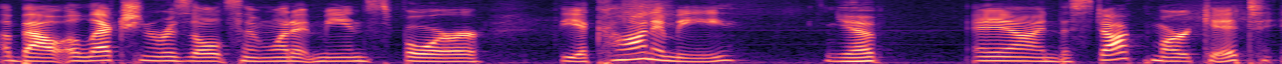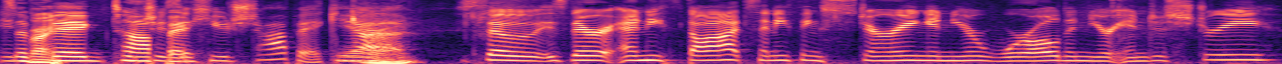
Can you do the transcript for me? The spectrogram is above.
about election results and what it means for the economy Yep. and the stock market. It's a Right. big Which is a huge topic. Yeah. Yeah. Right. So, is there any thoughts, anything stirring in your world, in your industry?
